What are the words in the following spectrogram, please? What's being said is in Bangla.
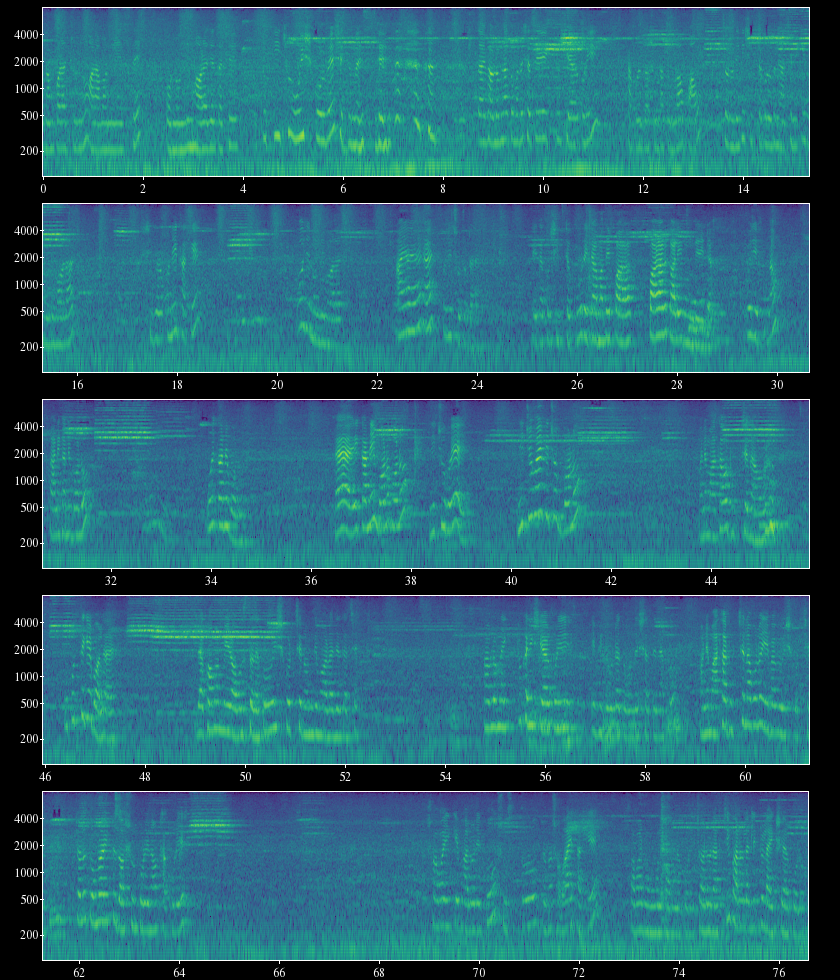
প্রণাম করার জন্য আর আমার মেয়ে এসছে। ও নন্দী মহারাজের কাছে একটু কিছু উইশ করবে, সেজন্য এসছে। তাই ভাবলাম, না, তোমাদের সাথে একটু শেয়ার করি। ঠাকুরের দর্শনটা তোমরাও পাও। চলো দেখি শিব ঠাকুর ওখানে আছে নাকি নন্দী মহারাজ। শিবের ওখানেই থাকে। ওই যে নন্দী মহারাজ। আয় আয় আয় আয়, ওই যে ছোটোটা। এই দেখো শিব ঠাকুর, এটা আমাদের পাড়া পাড়ার কালী মন্দির এটা। ওই যে নাও, কানে কানে বলো। ওই কানে বলো। হ্যাঁ এই কানেই বলো বলো। নিচু হয়ে নিচু হয়ে কিছু বলো। মানে মাথাও ঢুকছে না ওর। উপর থেকে বলা, হয়। দেখো আমার মেয়ের অবস্থা, দেখো, উইশ করছে নন্দী মহারাজের কাছে। ভাবলাম না একটুখানি শেয়ার করি। এই ভিডিওটা তোমাদের সাথে দেখো। মানে মাথা ঢুকছে না বলে এইভাবে উইশ করছে। চলো তোমরা একটু দর্শন করে নাও ঠাকুরের। সবাইকে ভালো রেখো, সুস্থ যেন সবাই থাকে। সবার মঙ্গল কামনা করি। চলো রাখছি। ভালো লাগলে একটু লাইক শেয়ার করো।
